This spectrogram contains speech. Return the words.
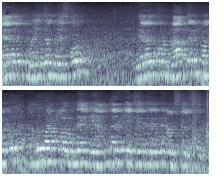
పేదలకు వైద్యం చేస్తూ నిరంతరం రాత్రి పనులు అందుబాటులో ఉండే మీ అందరికీ చేతులైతే నమస్కరిస్తున్నాను.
